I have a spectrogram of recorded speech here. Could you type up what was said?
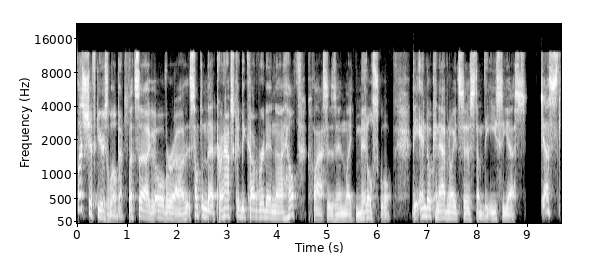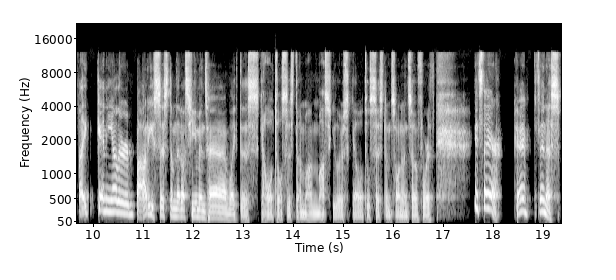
let's shift gears a little bit. Let's uh, go over uh, something that perhaps could be covered in uh, health classes in like middle school the endocannabinoid system, the ECS. Just like any other body system that us humans have, like the skeletal system, a muscular skeletal system, so on and so forth, it's there. Okay, it's in us.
